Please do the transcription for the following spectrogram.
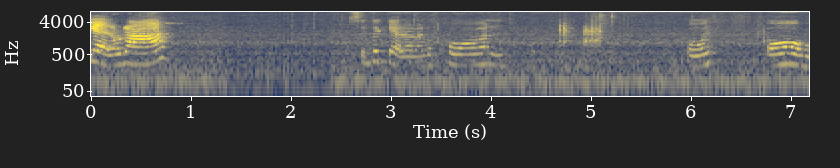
แกะแล้วนะ ฉันจะแกะแล้วนะทุกคน โอ๊ย โอ้โห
